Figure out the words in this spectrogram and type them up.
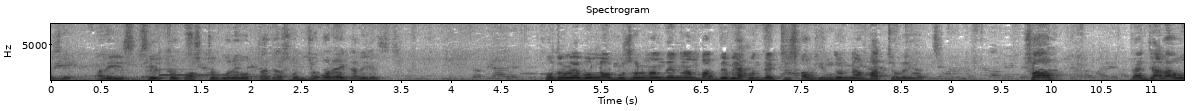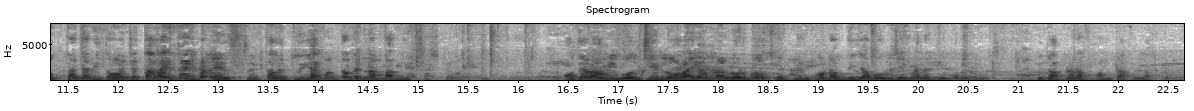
এসে আরে এসছে তো কষ্ট করে অত্যাচার সহ্য করে এখানে এসছে। প্রথমে বলল, মুসলমানদের নাম বাদ দেবে, এখন দেখছি সব হিন্দুর নাম বাদ চলে যাচ্ছে। সব। তা যারা অত্যাচারিত হয়েছে, তারাই তো এখানে এসছে। তাহলে তুই এখন তাদের নাম বাদ দিচ্ছিস কেন? অতএব আমি বলছি, লড়াই আমরা লড়বো, সুপ্রিম কোর্ট অব্দি যাব, অভিষেক ব্যানার্জি বলে দিয়েছে। কিন্তু আপনারা ফর্মটা ফিল আপ করবেন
